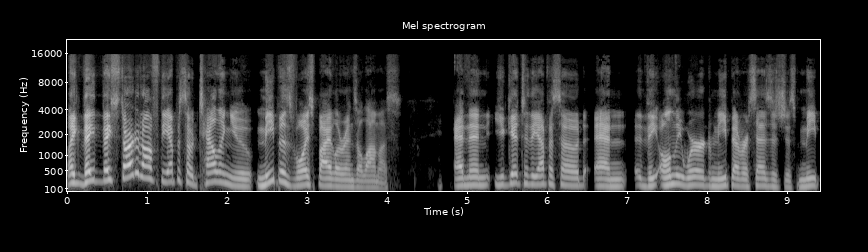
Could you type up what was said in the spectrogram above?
like they they started off the episode telling you Meap is voiced by Lorenzo Lamas. And then you get to the episode and the only word Meap ever says is just Meap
